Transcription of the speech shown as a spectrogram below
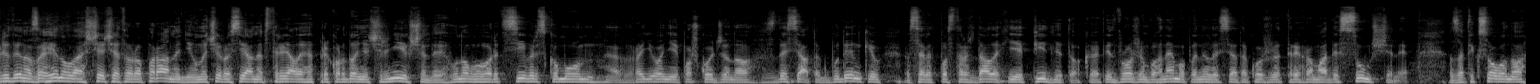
людина загинула, ще четверо поранені. Вночі росіяни обстріляли прикордоння Чернігівщини. У Новогород-Сіверському районі пошкоджено з десяток будинків. Серед постраждалих є підліток. Під ворожим вогнем опинилися також три громади Сумщини. Зафіксовано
